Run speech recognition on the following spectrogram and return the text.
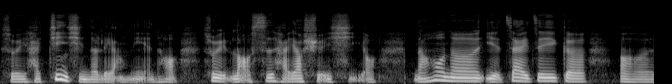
所以还进行了两年哈。所以老师还要学习哦。然后呢，也在这个呃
